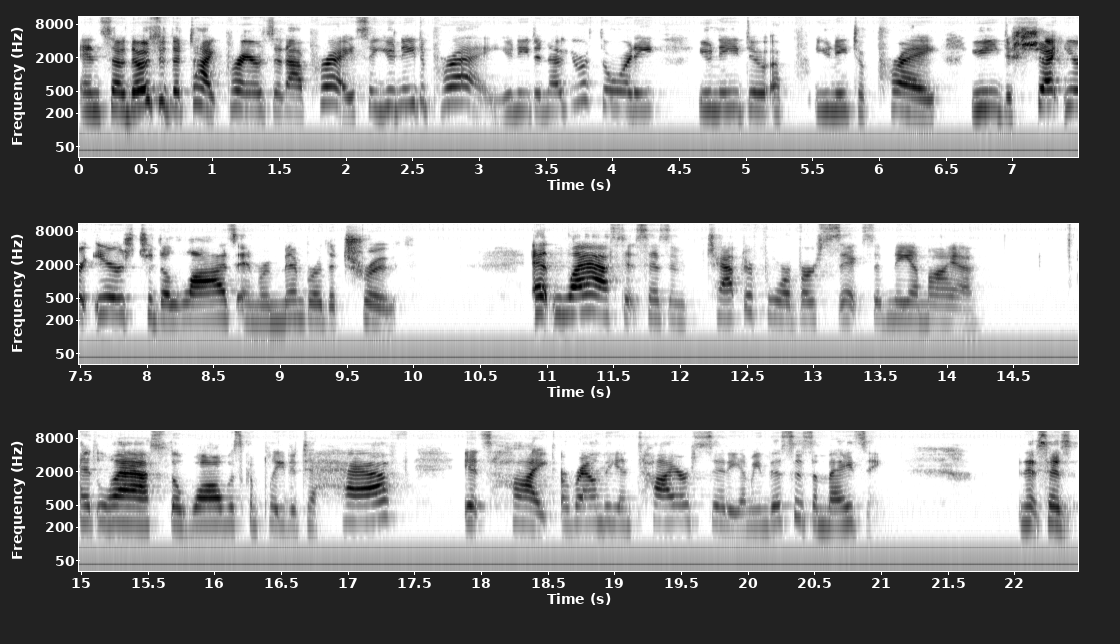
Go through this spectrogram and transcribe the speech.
And so, those are the type prayers that I pray. So, you need to pray. You need to know your authority. You need to uh, you need to pray. You need to shut your ears to the lies and remember the truth. At last, it says in chapter 4, verse 6 of Nehemiah, at last the wall was completed to half its height around the entire city. I mean, this is amazing. And it says,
